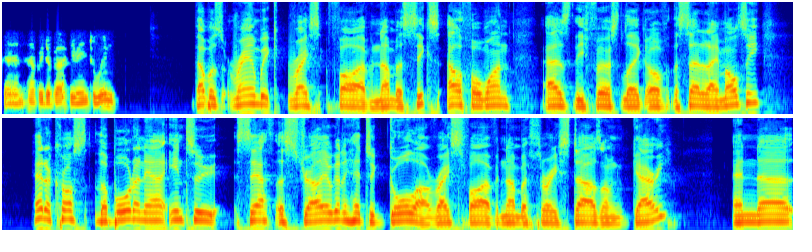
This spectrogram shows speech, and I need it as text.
and happy to back him in to win. That was Randwick Race 5, number 6, Alpha 1, as the first leg of the Saturday multi. Head across the border now into South Australia. We're going to head to Gawler, Race 5, number 3, Stars on Gary. And uh,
